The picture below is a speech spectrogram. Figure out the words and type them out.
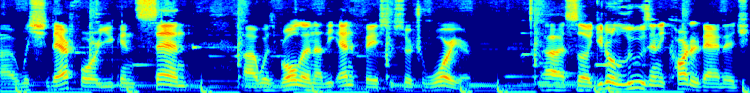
uh, which therefore you can send uh, with Roland at the end phase to search a warrior. Uh, so you don't lose any card advantage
